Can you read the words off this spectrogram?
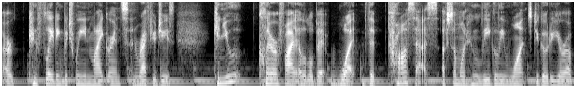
are conflating between migrants and refugees, can you clarify a little bit what the process of someone who legally wants to go to Europe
